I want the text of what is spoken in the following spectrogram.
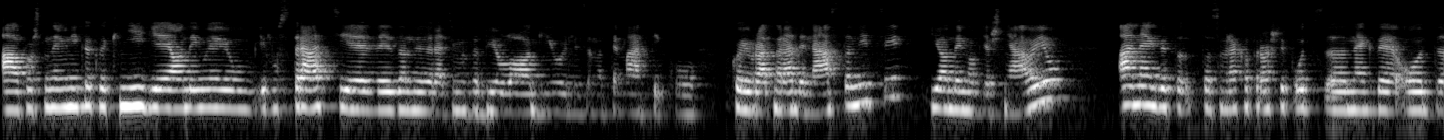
A pošto nemaju nikakve knjige, onda imaju ilustracije vezane recimo za biologiju ili za matematiku, koju vratno rade nastavnici i onda im objašnjavaju, a negde, to, to sam rekla prošli put, e, negde od e,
